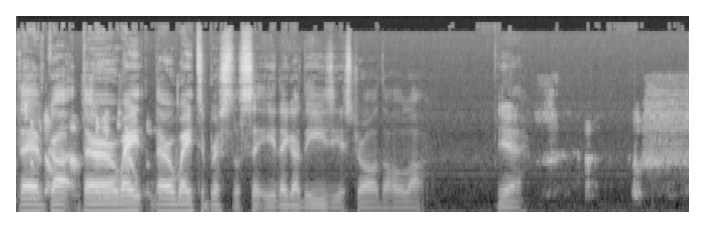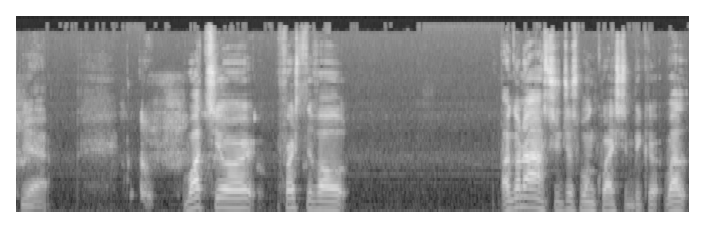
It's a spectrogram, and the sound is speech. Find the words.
They've don't got they're away they're away to Bristol City. They got the easiest draw of the whole lot. Yeah. Uh, yeah. What's your first of all? I'm gonna ask you just one question because well,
